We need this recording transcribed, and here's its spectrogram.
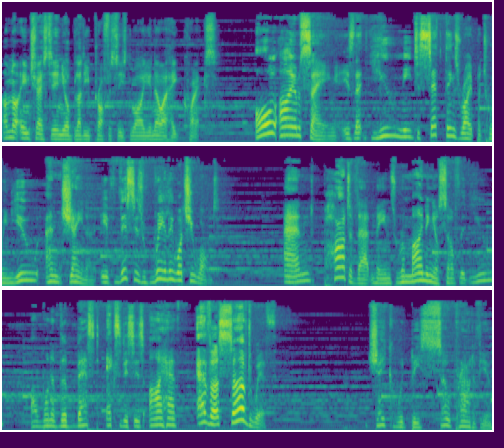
I'm not interested in your bloody prophecies, Noir. You know I hate quacks. All I am saying is that you need to set things right between you and Jaina if this is really what you want. And part of that means reminding yourself that you are one of the best Exoduses I have ever served with. Jake would be so proud of you.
